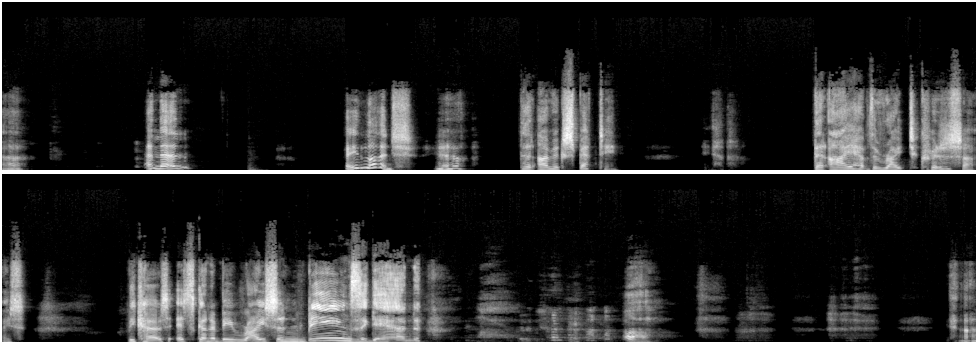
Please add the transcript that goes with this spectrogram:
Yeah. And then a lunch, you know, that I'm expecting. That I have the right to criticize because it's going to be rice and beans again. Oh. Yeah.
